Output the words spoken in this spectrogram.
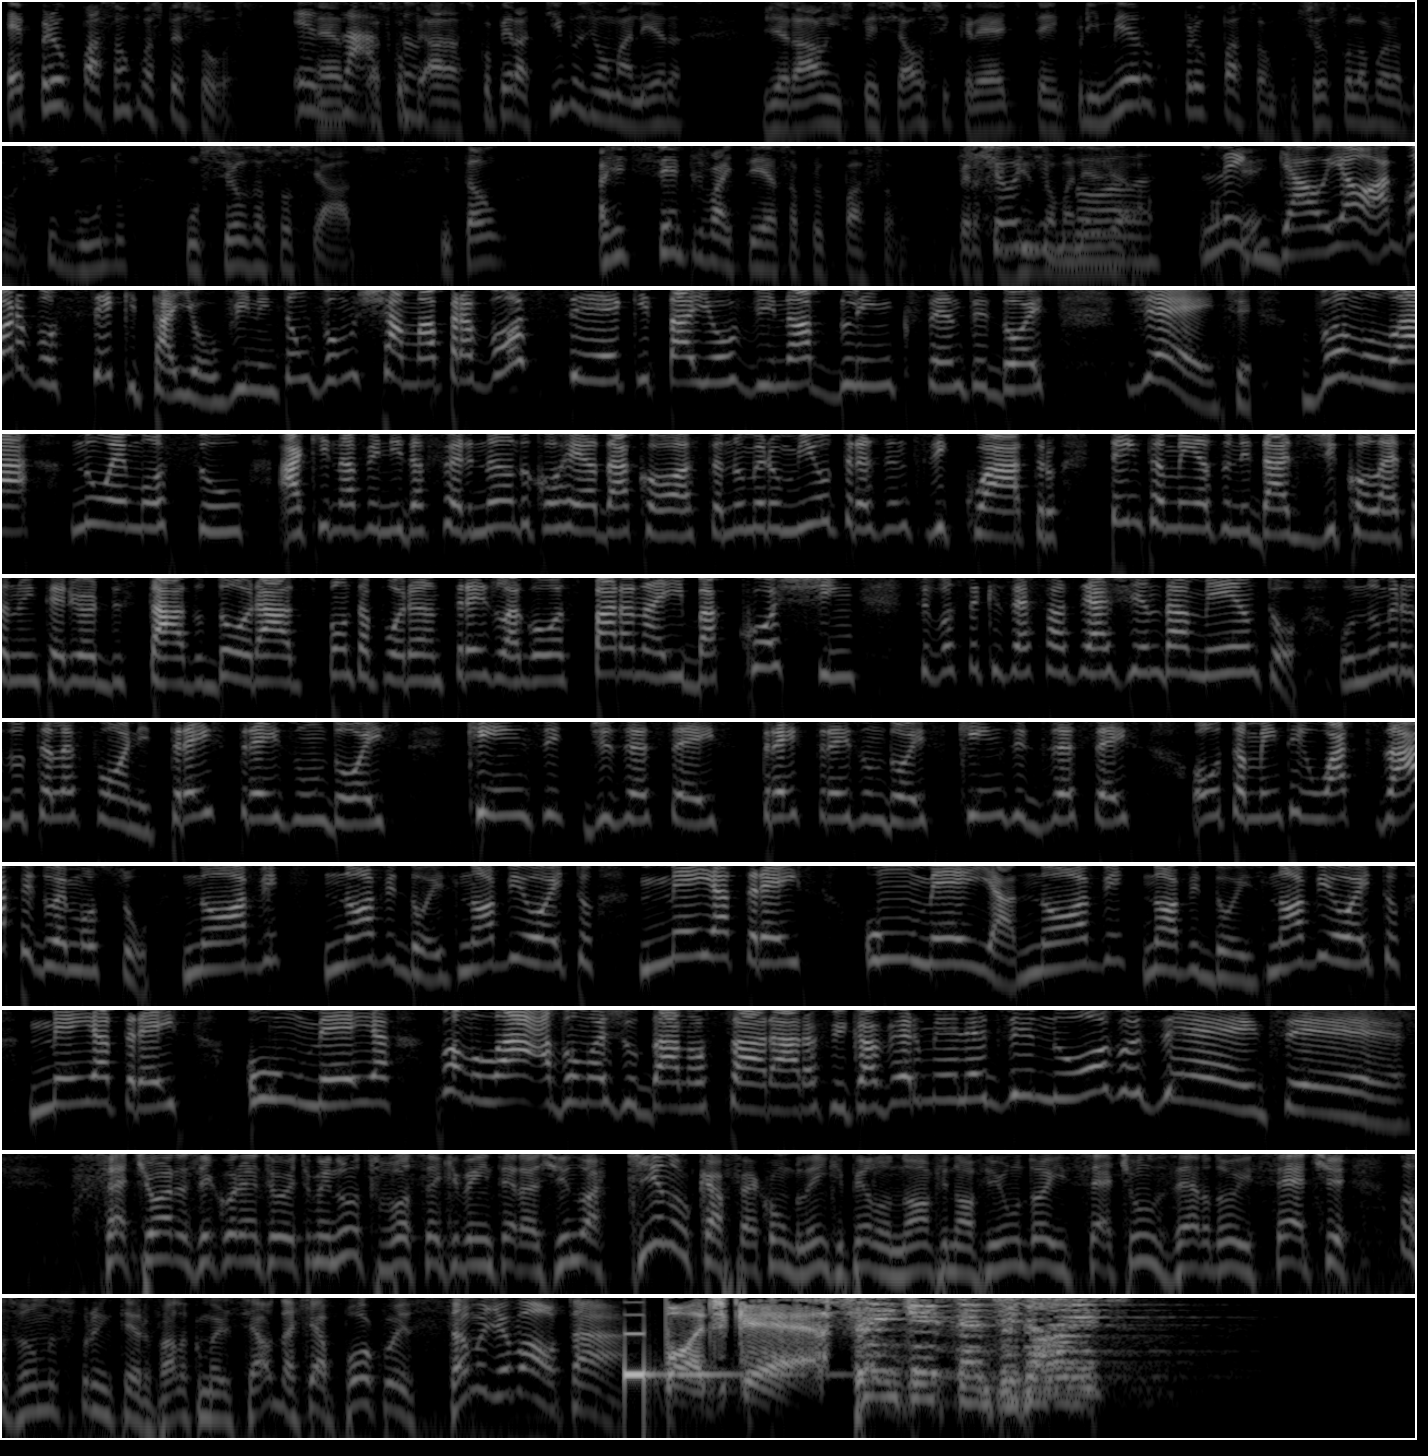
É preocupação com as pessoas. né? As- Exato. as cooperativas, de uma maneira geral, em especial o Cicred, tem primeiro preocupação com seus colaboradores, segundo com seus associados. Então, a gente sempre vai ter essa preocupação Show de de uma maneira bola. geral. ok? Legal. E ó, agora você que tá aí ouvindo, então vamos chamar pra você que tá aí ouvindo a Blink 102. Gente, vamos lá no Hemosul, aqui na Avenida Fernando Correia da Costa, número 1304. Tem também as unidades de coleta no interior do estado, Dourados, Ponta Porã, Três Lagoas, Paranaíba, Coxim. Se você quiser fazer agendamento, o número do telefone 3312 1516 3312 1516 ou também tem o WhatsApp do Hemosul 99298 6316 99298 6316. Vamos lá, vamos ajudar a nossa arara a ficar vermelha de novo, gente. 7 horas e 48 minutos, você que vem interagindo aqui no Café com Blink pelo 991271027. Nós vamos pro intervalo comercial, daqui a pouco estamos de volta. Podcast. Blink 102.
